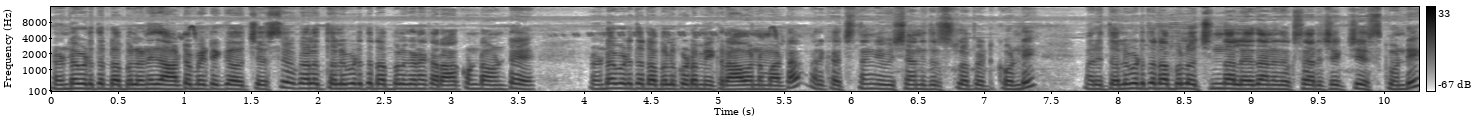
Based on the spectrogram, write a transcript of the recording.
రెండో విడత డబ్బులు అనేది ఆటోమేటిక్గా వచ్చేస్తే ఒకవేళ తొలి విడత డబ్బులు కనుక రాకుండా ఉంటే రెండో విడత డబ్బులు కూడా మీకు రావన్నమాట. మరి ఖచ్చితంగా ఈ విషయాన్ని దృష్టిలో పెట్టుకోండి. మరి తొలి విడత డబ్బులు వచ్చిందా లేదా అనేది ఒకసారి చెక్ చేసుకోండి.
